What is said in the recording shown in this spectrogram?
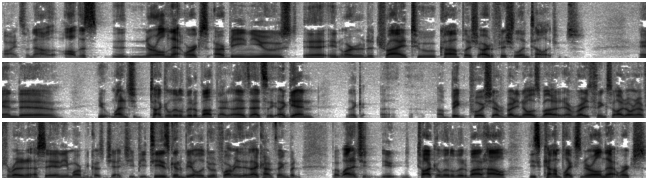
All right, so now all this uh, neural networks are being used uh, in order to try to accomplish artificial intelligence. And uh, you, why don't you talk a little bit about that? That's, that's again like a, a, big push. Everybody knows about it. Everybody thinks, oh, I don't have to write an essay anymore because ChatGPT is going to be able to do it for me, that kind of thing. But but why don't you, you, talk a little bit about how these complex neural networks,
